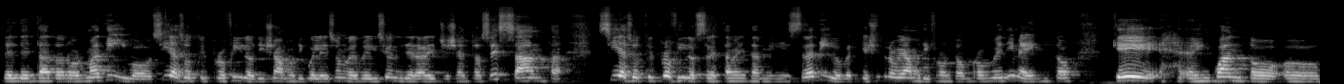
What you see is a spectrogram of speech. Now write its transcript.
del dettato normativo, sia sotto il profilo diciamo di quelle che sono le previsioni della legge 160, sia sotto il profilo strettamente amministrativo, perché ci troviamo di fronte a un provvedimento che eh, in quanto eh,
